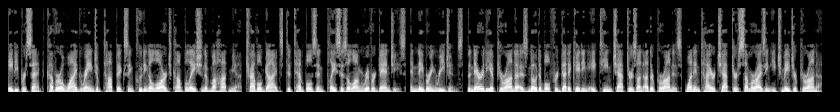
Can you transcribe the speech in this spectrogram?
80% cover a wide range of topics including a large compilation of Mahatmya, travel guides to temples and places along river Ganges, and neighboring regions. The Naradiya Purana is notable for dedicating 18 chapters on other Puranas, one entire chapter summarizing each major Purana.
